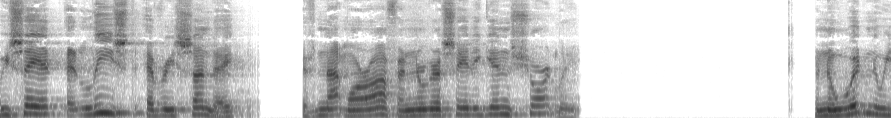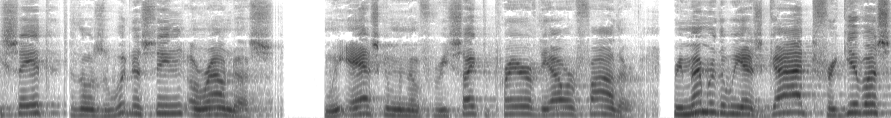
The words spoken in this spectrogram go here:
We say it at least every Sunday, if not more often, and we're going to say it again shortly. And the witness, we say it to those witnessing around us. And we ask them to recite the prayer of the Our Father. Remember that we ask God to forgive us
